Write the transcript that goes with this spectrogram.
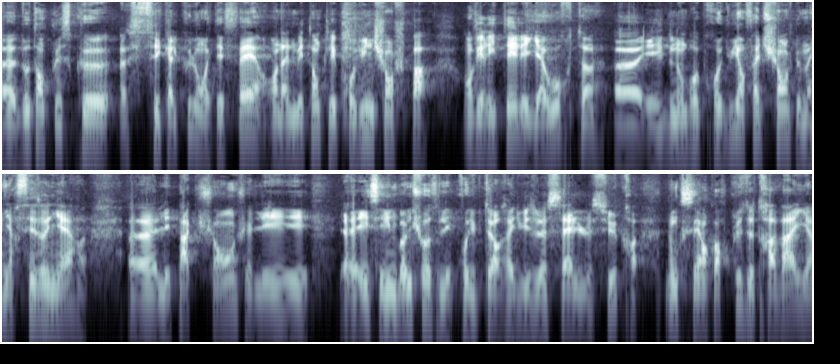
euh, d'autant plus que euh, ces calculs ont été faits en admettant que les produits ne changent pas. en vérité, les yaourts et de nombreux produits en fait changent de manière saisonnière. les packs changent, et c'est une bonne chose. Les producteurs réduisent le sel, le sucre, donc c'est encore plus de travail.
